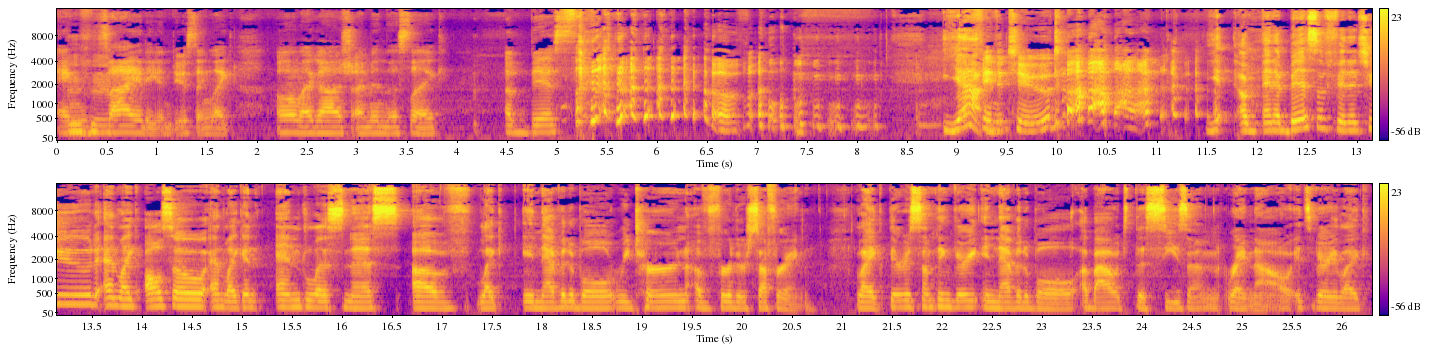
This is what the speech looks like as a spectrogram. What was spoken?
Mm-hmm. anxiety inducing. Like, oh my gosh, I'm in this like abyss of yeah finitude. yeah a- an abyss of finitude and like also and like an endlessness of like inevitable return of further suffering like there is something very inevitable about this season right now it's very like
